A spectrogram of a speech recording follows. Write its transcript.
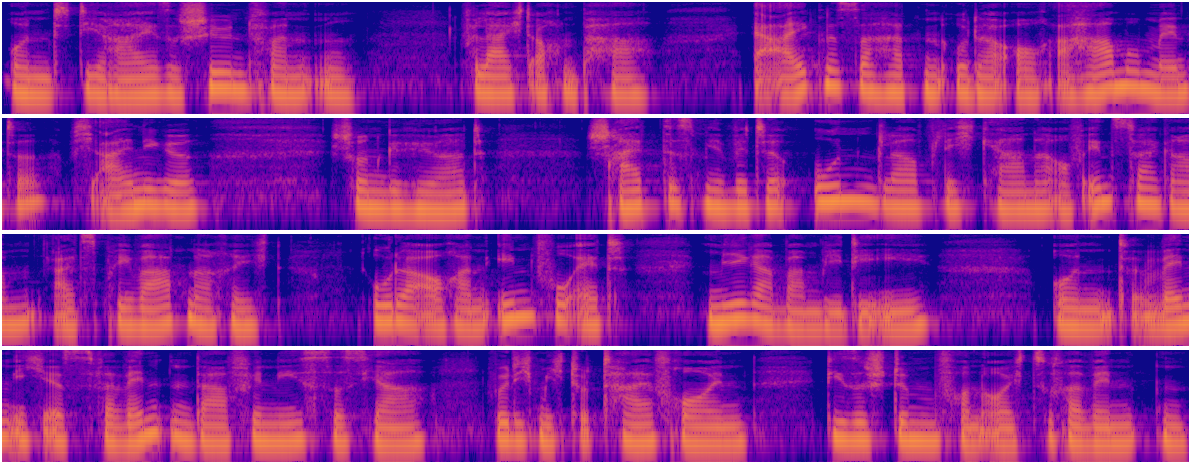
und die Reise schön fanden, vielleicht auch ein paar Ereignisse hatten oder auch Aha-Momente, habe ich einige schon gehört, schreibt es mir bitte unglaublich gerne auf Instagram als Privatnachricht oder auch an info@megabambi.de und wenn ich es verwenden darf für nächstes Jahr, würde ich mich total freuen, diese Stimmen von euch zu verwenden,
